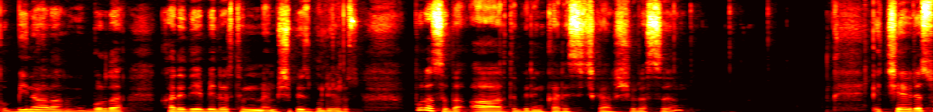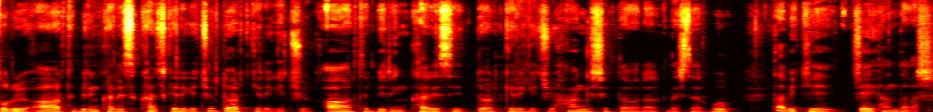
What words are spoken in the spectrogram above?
bu binalar burada kare diye belirtilmemiş. Biz buluyoruz. Burası da A artı 1'in karesi çıkar. Şurası. E, çevresi oluyor. A artı 1'in karesi kaç kere geçiyor? 4 kere geçiyor. A artı 1'in karesi 4 kere geçiyor. Hangi şıkta var arkadaşlar bu? Tabii ki Ceyhan'da var.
